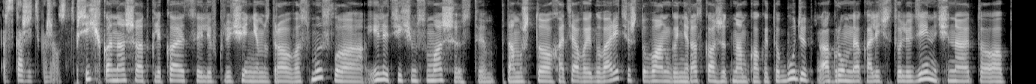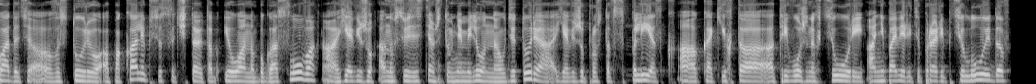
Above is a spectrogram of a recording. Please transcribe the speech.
Расскажите, пожалуйста. Психика наша откликается или включением здравого смысла, или тихим сумасшествием. Потому что, хотя вы и говорите, что Ванга не расскажет нам, как это будет, огромное количество людей начинают э, падать э, в историю апокалипсиса, читают об Иоанна Богослова. А, я вижу, ну, в связи с тем, что у меня миллионная аудитория, я вижу просто всплеск а, каких-то тревожных теорий. А не поверите про рептилоидов,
